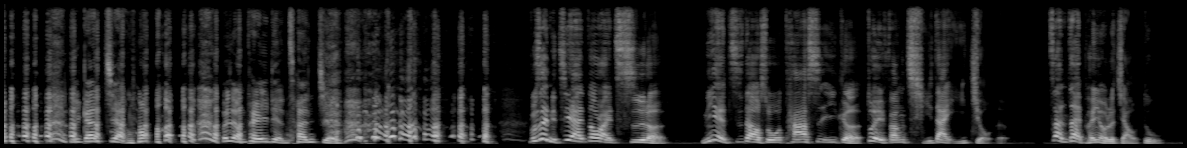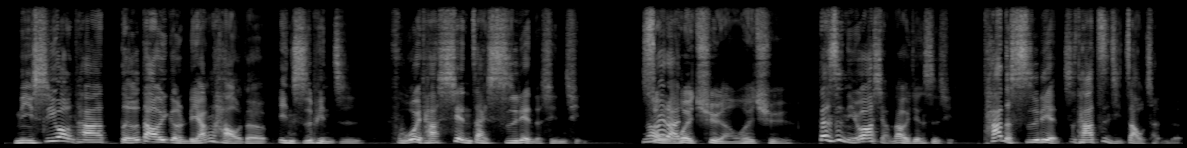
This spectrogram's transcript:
你敢讲吗？我想配一点餐酒。不是，你既然都来吃了，你也知道说他是一个对方期待已久的，站在朋友的角度。你希望他得到一个良好的饮食品质，抚慰他现在失恋的心情。虽然我会去啊，我会去，但是你又要想到一件事情，他的失恋是他自己造成的，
